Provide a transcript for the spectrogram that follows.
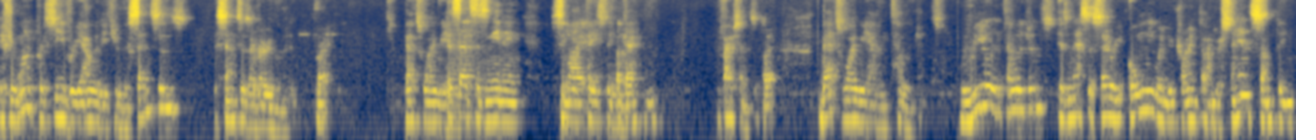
If you want to perceive reality through the senses, the senses are very limited. Right. That's why we The have senses meaning seeing, my- tasting, okay. Mm-hmm. five senses. Right. That's why we have intelligence. Real intelligence is necessary only when you're trying to understand something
